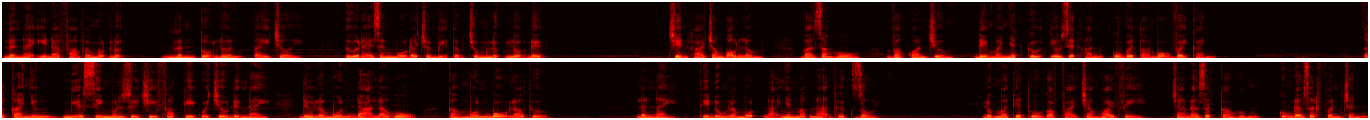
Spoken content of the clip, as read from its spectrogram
lần này y đã phạm phải một lợi, lần tội lớn tay trời tứ đại danh bộ đã chuẩn bị tập trung lực lượng để triển khai trong võ lâm và giang hồ và quan trường để mà nhất cử tiêu diệt hắn cùng với toàn bộ vây cánh. Tất cả những nghĩa sĩ muốn duy trì pháp kỳ của triều đình này đều là muốn đả lão hổ, càng muốn bổ lão thử. Lần này thì đúng là một đại nhân mắc nạn thực rồi. Lúc mà thiết thủ gặp phải chàng hoài vì chàng đã rất cao hứng, cũng đã rất phấn chấn.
